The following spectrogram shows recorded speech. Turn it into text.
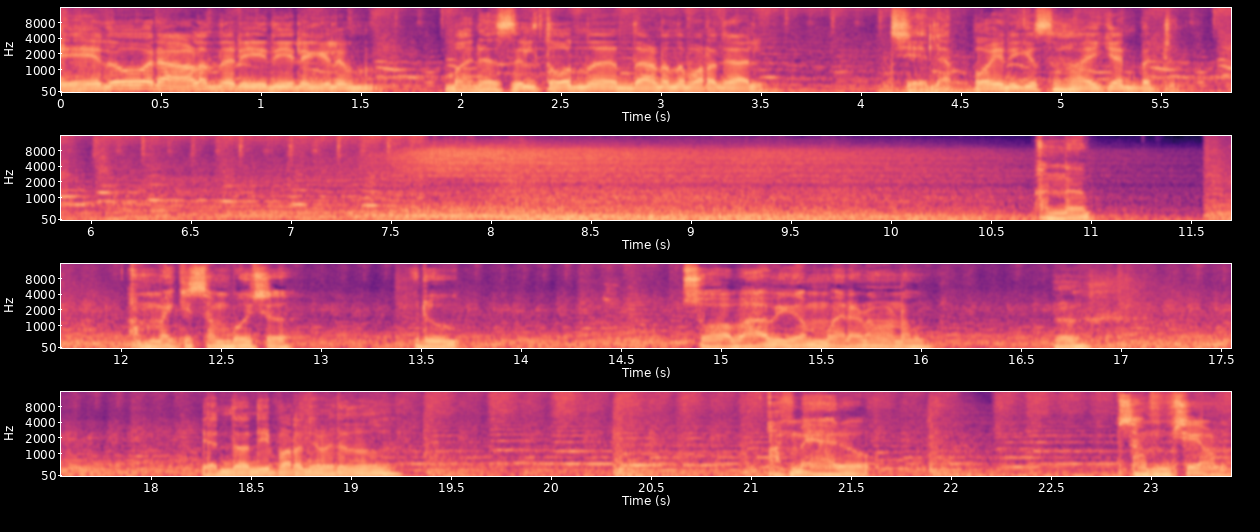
ഏതോ ഒരാളെന്ന രീതിയിലെങ്കിലും മനസ്സിൽ തോന്നുന്നത് എന്താണെന്ന് പറഞ്ഞാൽ ചിലപ്പോൾ എനിക്ക് സഹായിക്കാൻ പറ്റും. അന്ന് അമ്മയ്ക്ക് സംഭവിച്ചത് ഒരു സ്വാഭാവിക മരണമാണോ? എന്താ നീ പറഞ്ഞു വരുന്നത്? അമ്മയാരോ? സംശയമാണ്?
